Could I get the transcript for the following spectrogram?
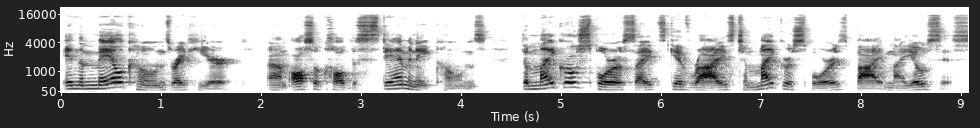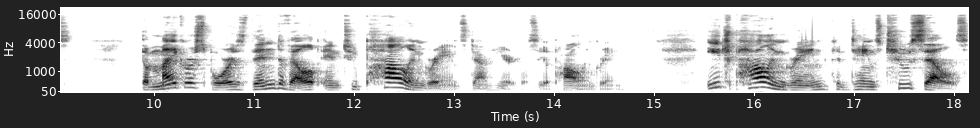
In the male cones right here, um, also called the staminate cones, the microsporocytes give rise to microspores by meiosis. The microspores then develop into pollen grains. Down here, you'll see a pollen grain. Each pollen grain contains two cells,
